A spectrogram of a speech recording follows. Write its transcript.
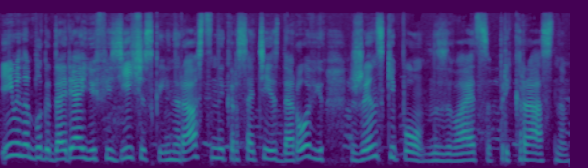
именно благодаря ее физической и нравственной красоте и здоровью женский пол называется прекрасным.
